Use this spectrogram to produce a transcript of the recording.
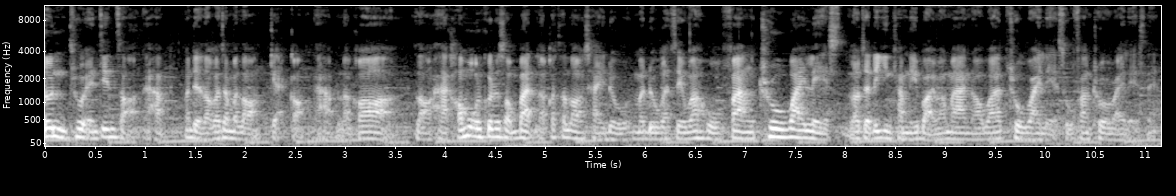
รุ่น True Engine 2 นะครับมันเดี๋ยวเราก็จะมาลองแกะกล่องนะครับ แล้วก็ลองหาข้อมูลคุณสมบัติ แล้วก็ทดลองใช้ดู มาดูกันซิว่าหูฟัง True Wireless เราจะได้ยินคำนี้บ่อยมากๆเนาะว่า True Wireless หูฟัง True Wireless เนี่ย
